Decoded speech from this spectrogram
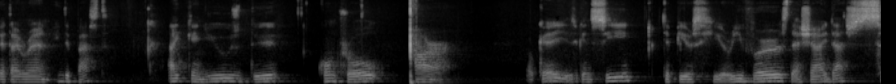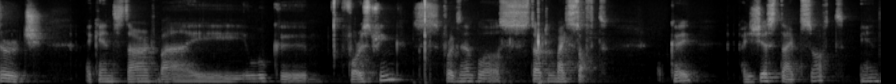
that I ran in the past, I can use the control R. Okay, as you can see, it appears here reverse dash i dash search. I can start by look uh, for a string, for example, starting by soft okay I just typed soft and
